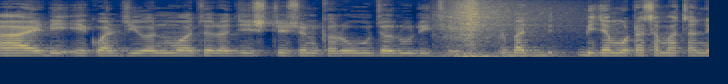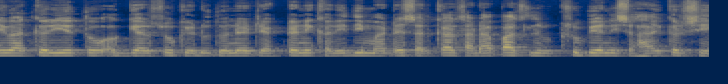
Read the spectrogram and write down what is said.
આ આઈડી એકવાર જીવનમાં જ રજીસ્ટ્રેશન કરવું જરૂરી છે. ત્યારબાદ બીજા મોટા સમાચારની વાત કરીએ તો અગિયારસો ખેડૂતોને ટ્રેક્ટરની ખરીદી માટે સરકાર સાડા પાંચ લાખ રૂપિયાની સહાય કરશે.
